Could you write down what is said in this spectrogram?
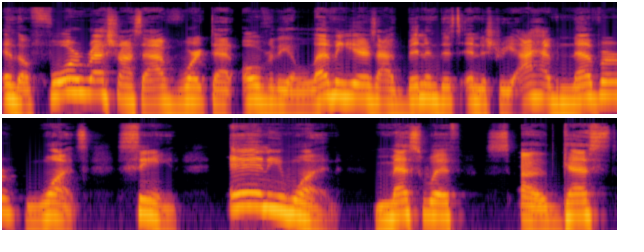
in the four restaurants that I've worked at over the 11 years I've been in this industry, I have never once seen anyone mess with a guest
